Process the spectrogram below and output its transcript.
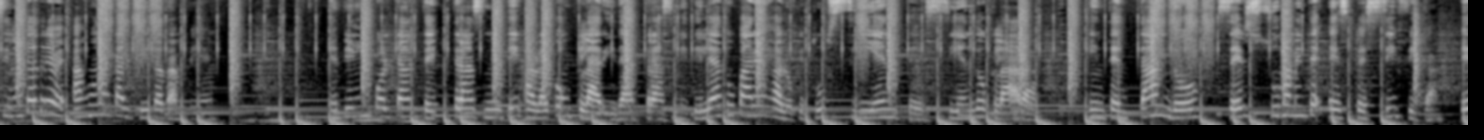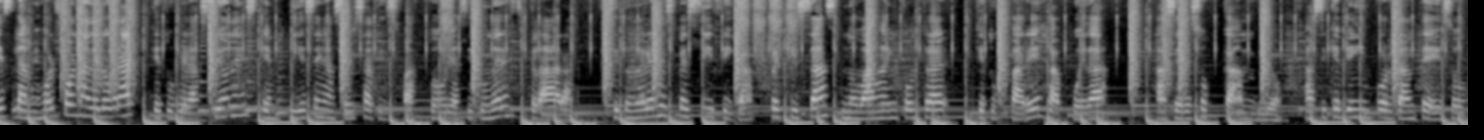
si no te atreves, haz una cartita también. Es bien importante transmitir, hablar con claridad, transmitirle a tu pareja lo que tú sientes, siendo clara intentando ser sumamente específica. Es la mejor forma de lograr que tus relaciones empiecen a ser satisfactorias. Si tú no eres clara, si tú no eres específica, pues quizás no vas a encontrar que tu pareja pueda hacer esos cambios. Así que es bien importante eso.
